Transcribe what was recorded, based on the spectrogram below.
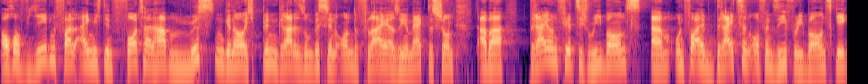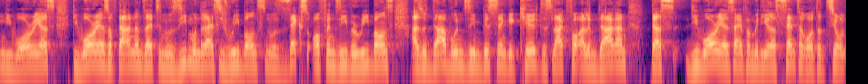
auch auf jeden Fall eigentlich den Vorteil haben müssten. Genau, ich bin gerade so ein bisschen on the fly, also ihr merkt es schon, aber 43 Rebounds ähm, und vor allem 13 Offensiv-Rebounds gegen die Warriors. Die Warriors auf der anderen Seite nur 37 Rebounds, nur 6 offensive Rebounds. Also da wurden sie ein bisschen gekillt. Das lag vor allem daran, dass die Warriors einfach mit ihrer Center-Rotation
